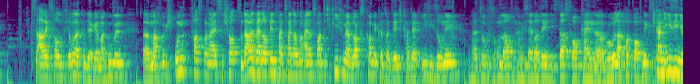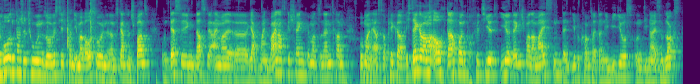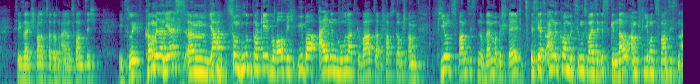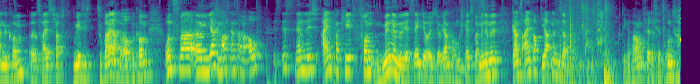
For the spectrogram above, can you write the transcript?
Das ist eine A6400, könnt ihr ja gerne mal googeln. Äh, macht wirklich unfassbar nice Shots. Und damit werden auf jeden Fall 2021 viel, viel mehr Vlogs kommen. Ihr könnt halt sehen, ich kann die halt easy so nehmen und halt so ein bisschen rumlaufen, kann mich selber sehen. Dies, das, braucht kein äh, Gorilla-Pod, braucht nichts. Ich kann die easy in die Hosentasche tun, so wisst ihr, ich kann die immer rausholen. Ähm, ist ganz entspannt. Und deswegen, das wäre einmal äh, ja, mein Weihnachtsgeschenk, wenn man es so nennen kann, und mein erster Pickup. Ich denke aber auch, davon profitiert ihr, denke ich mal, am meisten, denn ihr bekommt halt dann die Videos und die nice Vlogs. Deswegen sage ich gespannt auf 2021. Lit. Kommen wir dann jetzt ähm, ja, zum guten Paket, worauf ich über einen Monat gewartet habe. Ich habe es, glaube ich, am 24. November bestellt. Ist jetzt angekommen, beziehungsweise ist genau am 24. angekommen. Äh, das heißt, ich habe es mäßig zu Weihnachten auch bekommen. Und zwar, ähm, ja, wir machen es ganz einmal auf. Es ist nämlich ein Paket von Minimal. Jetzt denkt ihr euch, Jan, warum bestellst du bei Minimal? Ganz einfach, die hatten in dieser... Ach, Digga, warum fällt das jetzt runter?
